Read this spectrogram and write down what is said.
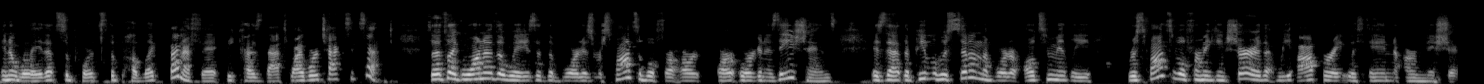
in a way that supports the public benefit because that's why we're tax exempt. So that's like one of the ways that the board is responsible for our, our organizations is that the people who sit on the board are ultimately responsible for making sure that we operate within our mission,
